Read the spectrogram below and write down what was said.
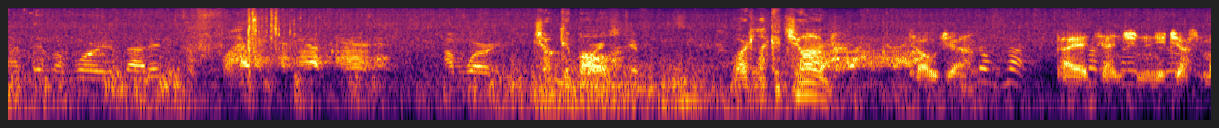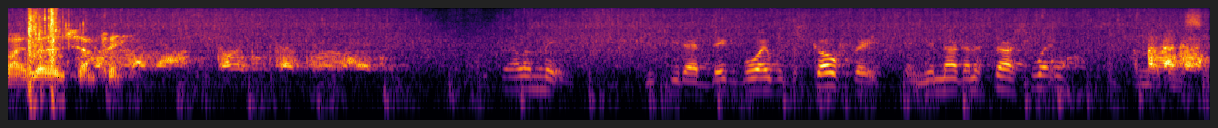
Not them I'm worried about anything. I'm worried. Chuck the ball. Difference. Word like a charm. Told ya. No, it's not. Pay attention and you just might learn something. Telling me. You see that big boy with the skull face, and you're not gonna start sweating? I'm not gonna say.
